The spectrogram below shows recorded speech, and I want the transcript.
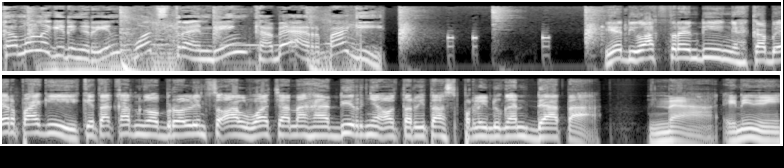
Kamu lagi dengerin What's Trending KBR Pagi. Ya di What's Trending KBR Pagi kita akan ngobrolin soal wacana hadirnya otoritas perlindungan data. Nah ini nih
